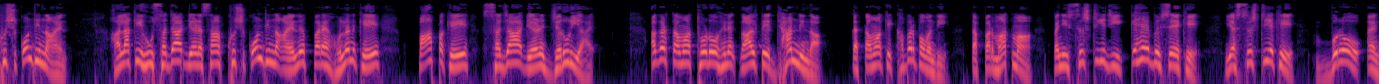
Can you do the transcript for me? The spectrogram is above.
खु़शि कोन थींदा आहिनि हालांकि हू सजा ॾियण सां खु़शि कोन थींदा आहिनि पर हुननि खे पाप खे सजा ॾियणु ज़रूरी आहे अगरि तव्हां थोरो हिन ॻाल्हि ते ध्यानु ॾींदा त तव्हां खे ख़बर पवंदी त परमात्मा पंहिंजी सृष्टिअ जी कंहिं बि शइ खे या सृष्टिअ खे बुरो ऐं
